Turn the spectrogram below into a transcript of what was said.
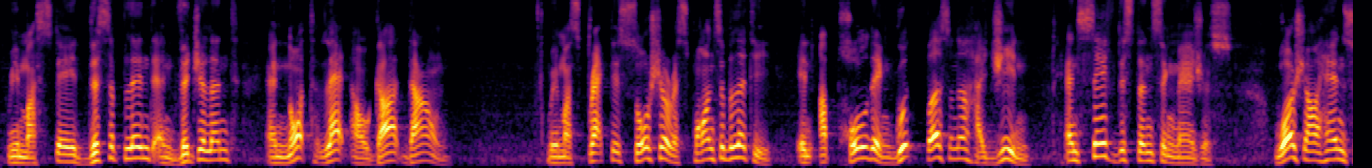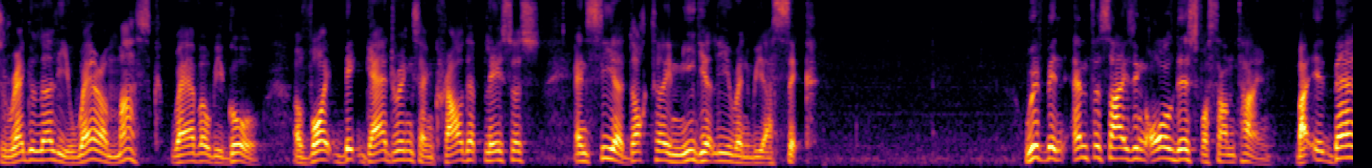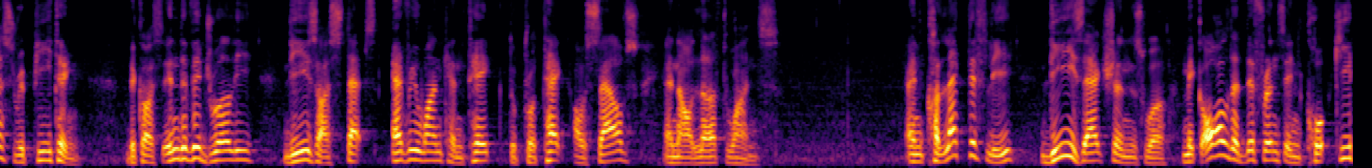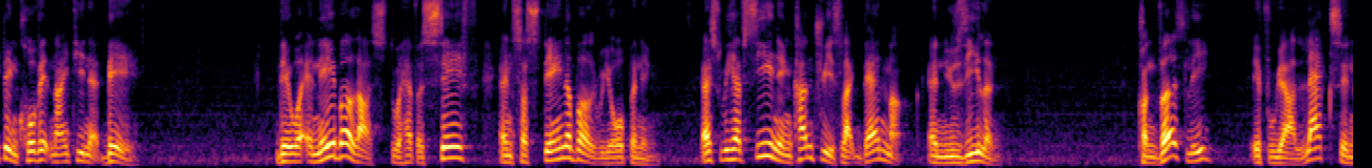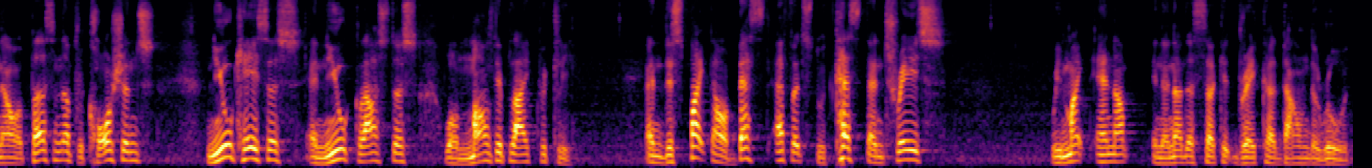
We must stay disciplined and vigilant and not let our guard down. We must practice social responsibility in upholding good personal hygiene and safe distancing measures. Wash our hands regularly, wear a mask wherever we go, avoid big gatherings and crowded places, and see a doctor immediately when we are sick. We've been emphasizing all this for some time, but it bears repeating because individually, these are steps everyone can take to protect ourselves and our loved ones. And collectively, these actions will make all the difference in co- keeping COVID 19 at bay. They will enable us to have a safe and sustainable reopening, as we have seen in countries like Denmark and New Zealand. Conversely, if we are lax in our personal precautions, new cases and new clusters will multiply quickly. And despite our best efforts to test and trace, we might end up in another circuit breaker down the road.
